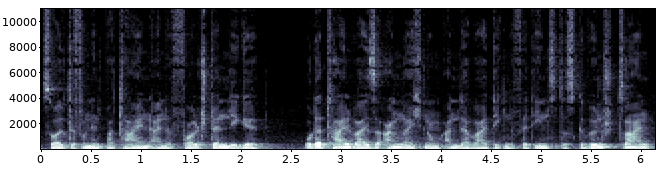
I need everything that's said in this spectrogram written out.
Sollte von den Parteien eine vollständige oder teilweise Anrechnung anderweitigen Verdienstes gewünscht sein,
